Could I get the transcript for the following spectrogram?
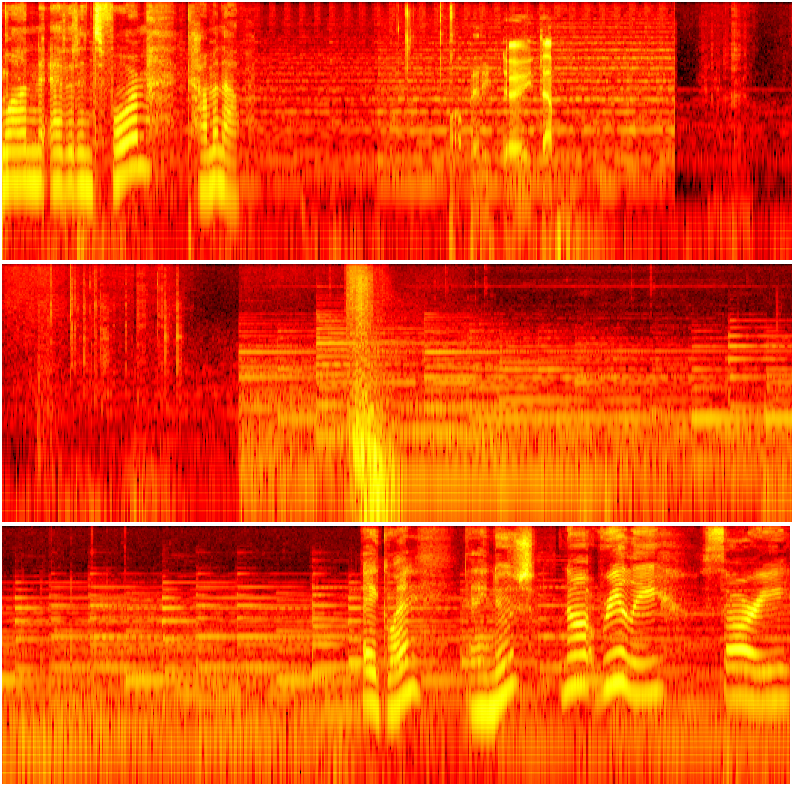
One evidence form coming up. Paperitöitä. Hey, Gwen, any news? Not really. Sorry.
